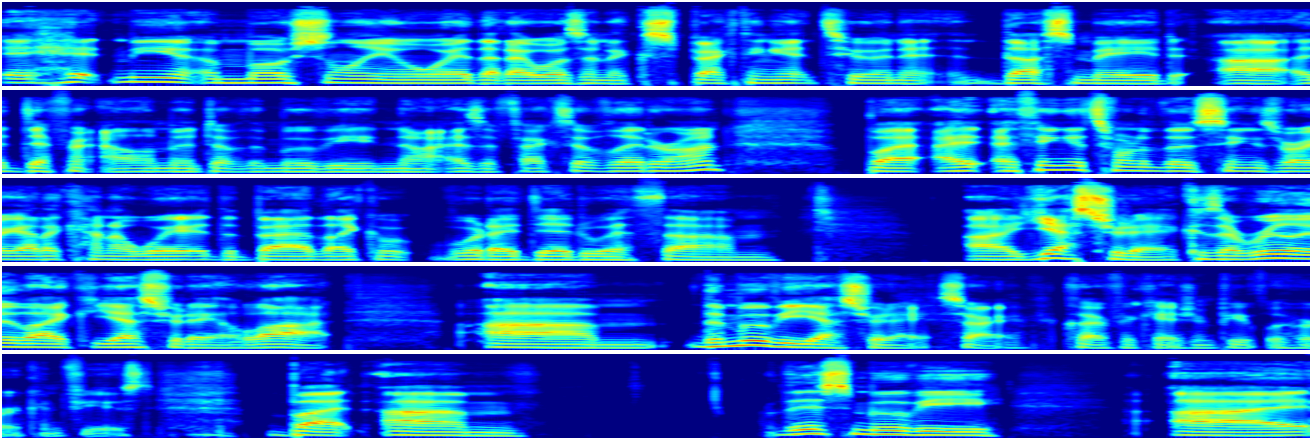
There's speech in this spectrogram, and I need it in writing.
it hit me emotionally in a way that I wasn't expecting it to, and it thus made uh, a different element of the movie not as effective later on. But I, I think it's one of those things where I got to kind of weigh it the bad, like what I did with um, uh, yesterday because I really like yesterday a lot. Um, the movie yesterday. Sorry, clarification, people who are confused. But um, this movie, uh,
